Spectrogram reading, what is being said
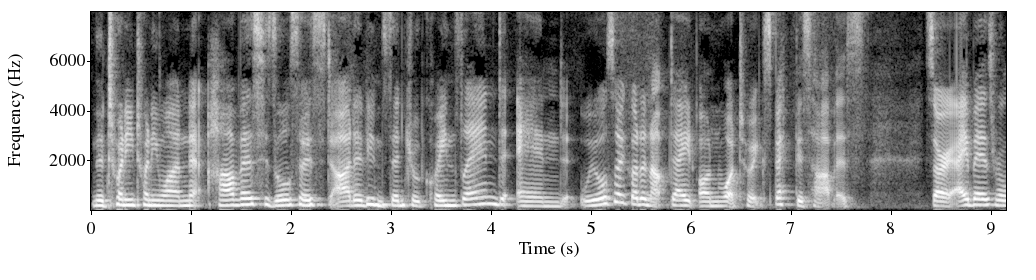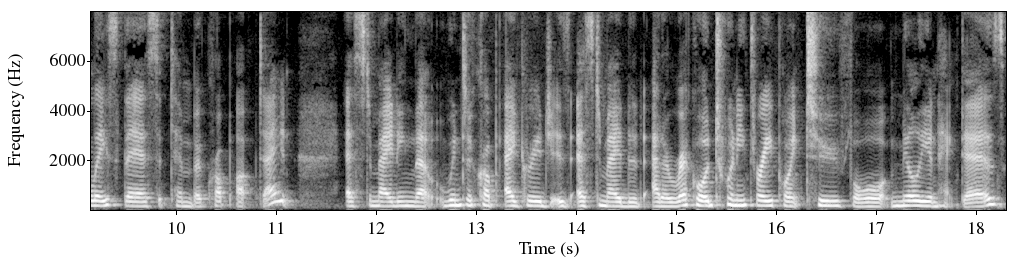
The 2021 harvest has also started in central Queensland, and we also got an update on what to expect this harvest. So, ABARES released their September crop update, estimating that winter crop acreage is estimated at a record 23.24 million hectares,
